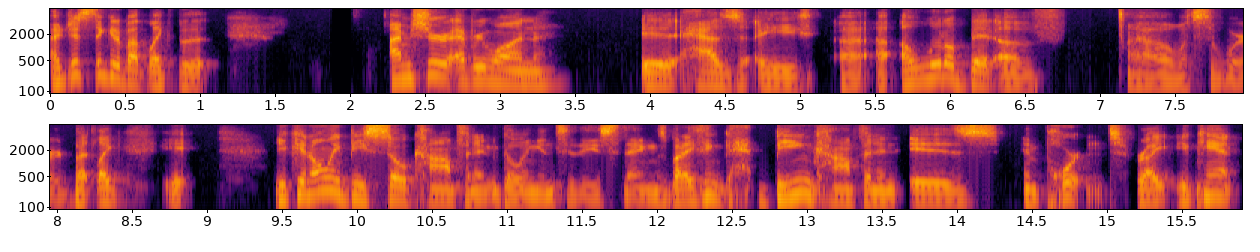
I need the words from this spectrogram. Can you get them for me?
i'm just thinking about like the i'm sure everyone it has a a, a little bit of oh what's the word? But like it, you can only be so confident going into these things but i think being confident is important right? You can't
